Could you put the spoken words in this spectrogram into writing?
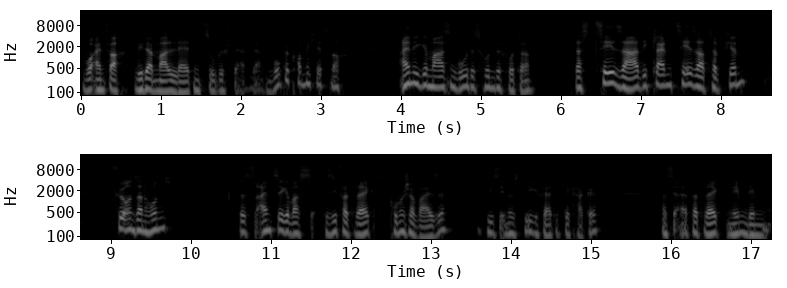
wo einfach wieder mal Läden zugesperrt werden? Wo bekomme ich jetzt noch einigermaßen gutes Hundefutter? Das Cäsar, die kleinen Cäsar-Töpfchen für unseren Hund. Das ist das Einzige, was sie verträgt, komischerweise. Diese industriegefertigte Kacke was sie verträgt, neben dem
